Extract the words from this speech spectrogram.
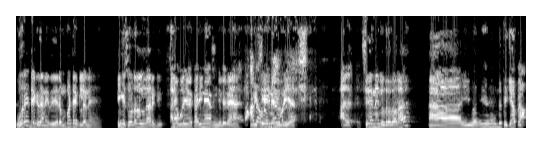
ஒரே டேக் தானே இது ரொம்ப டேக் இல்லனே நீங்க சொல்றதுல தான் இருக்கு. ஆனா ஒரே அப்படின்னு சொல்லுவேன். நீங்க சரினே சொல்றீங்க அது சரினே சொல்றதோட ஆஹ் இவன் இவன் வந்து இப்ப கேட்பான்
